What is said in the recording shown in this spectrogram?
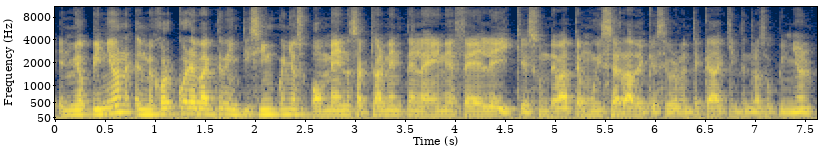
En mi opinión, el mejor coreback de 25 años o menos actualmente en la NFL y que es un debate muy cerrado y que seguramente cada quien tendrá su opinión,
